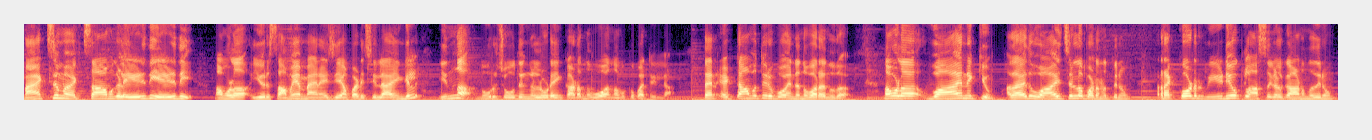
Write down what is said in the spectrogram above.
മാക്സിമം എക്സാമുകൾ എഴുതി എഴുതി നമ്മൾ ഈ ഒരു സമയം മാനേജ് ചെയ്യാൻ പഠിച്ചില്ല എങ്കിൽ ഇന്ന് നൂറ് ചോദ്യങ്ങളിലൂടെയും കടന്നു പോകാൻ നമുക്ക് പറ്റില്ല. ദെൻ എട്ടാമത്തെ ഒരു പോയിന്റ് എന്ന് പറയുന്നത് നമ്മൾ വായനയ്ക്കും അതായത് വായിച്ചുള്ള പഠനത്തിനും റെക്കോർഡഡ് വീഡിയോ ക്ലാസ്സുകൾ കാണുന്നതിനും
